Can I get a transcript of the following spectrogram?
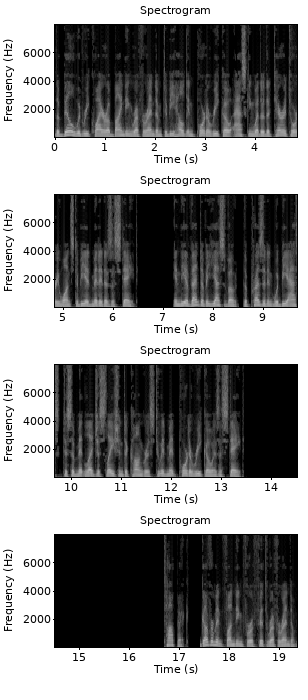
The bill would require a binding referendum to be held in Puerto Rico asking whether the territory wants to be admitted as a state. In the event of a yes vote, the president would be asked to submit legislation to Congress to admit Puerto Rico as a state. Topic. Government funding for a fifth referendum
